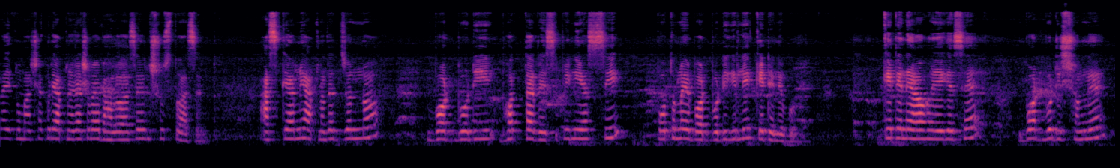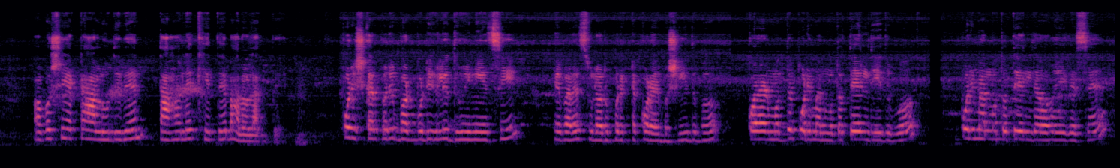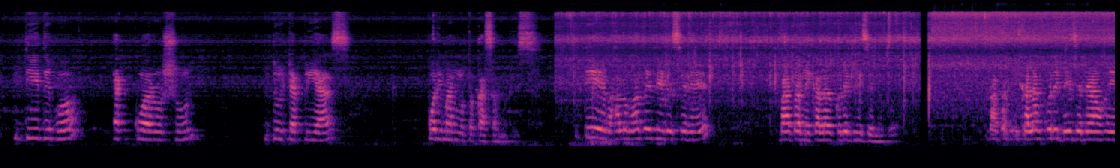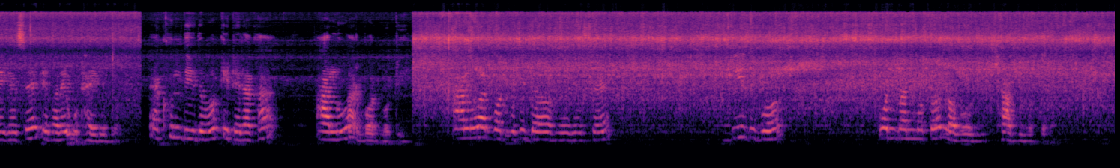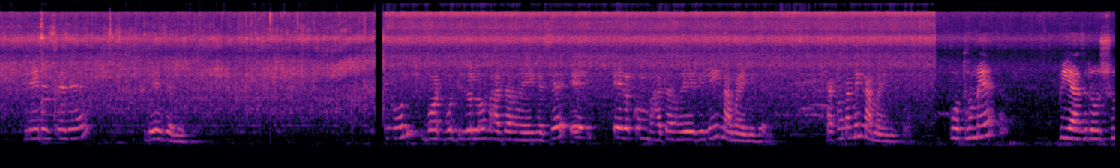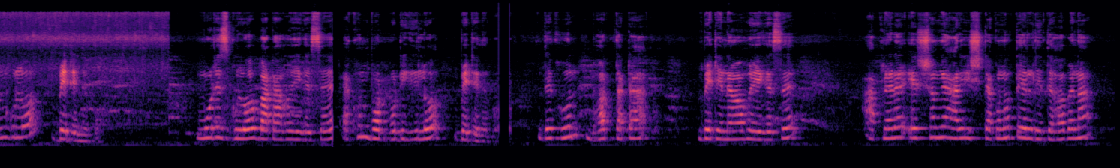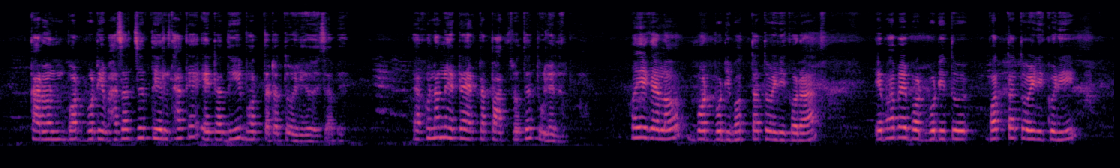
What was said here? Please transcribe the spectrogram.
আসসালামাইকুম আশা করি আপনারা সবাই ভালো আছেন, সুস্থ আছেন। আজকে আমি আপনাদের জন্য বটবডি ভর্তার রেসিপি নিয়ে আসছি। প্রথমে বটবডিগুলি কেটে নেব। কেটে নেওয়া হয়ে গেছে। বটবডির সঙ্গে অবশ্যই একটা আলু দিবেন, তাহলে খেতে ভালো লাগবে। পরিষ্কার করে বটবডিগুলি ধুয়ে নিয়েছি। এবারে চুলার উপর একটা কড়াই বসিয়ে দেবো। কড়াইয়ের মধ্যে পরিমাণ মতো তেল দিয়ে দেবো। পরিমাণ মতো তেল দেওয়া হয়ে গেছে। দিয়ে দেব এক কোয়া রসুন, দুইটা পেঁয়াজ, পরিমাণ মতো কাঁচামরিচ। দিয়ে ভালোভাবে নেড়ে চেড়ে বাদামি কালার করে ভেজে নেব। বাদামি কালার করে ভেজে নেওয়া হয়ে গেছে, এবারে উঠাই নেব। এখন দিয়ে দেবো কেটে রাখা আলু আর বটবটি। আলু আর বটবটি দেওয়া হয়ে গেছে। দিয়ে দেব পরিমাণ মতো লবণ, স্বাদ মতো। নেড়ে চেড়ে ভেজে নেব। দেখুন বটবটিগুলো ভাজা হয়ে গেছে। এই, এরকম ভাজা হয়ে গেলেই নামাই নেবেন। এখন আমি নামাই নেব। প্রথমে পেঁয়াজ রসুনগুলো বেটে নেব। মরিচগুলো বাটা হয়ে গেছে। এখন বটবটিগুলো বেটে নেব। দেখুন, ভর্তাটা বেটে নেওয়া হয়ে গেছে। আপনারা এর সঙ্গে আর ইস্টা কোনো তেল দিতে হবে না। কারণ বটবটি ভাজার যে তেল থাকে, এটা দিয়ে ভর্তাটা তৈরি হয়ে যাবে। এখন আমি এটা একটা পাত্রতে তুলে নেব। হয়ে গেল বটবটি ভর্তা তৈরি করা। এভাবে বটবটি তো, ভর্তা তৈরি করি,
